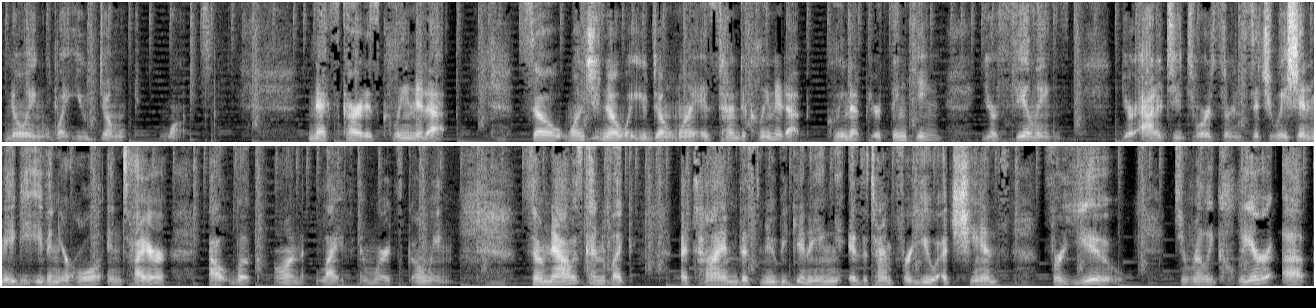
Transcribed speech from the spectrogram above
knowing what you don't want. Next card is clean it up. So once you know what you don't want, it's time to clean it up. Clean up your thinking, your feelings, your attitude towards certain situation, maybe even your whole entire outlook on life and where it's going. So now is kind of like a time, this new beginning is a time for you, a chance for you to really clear up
